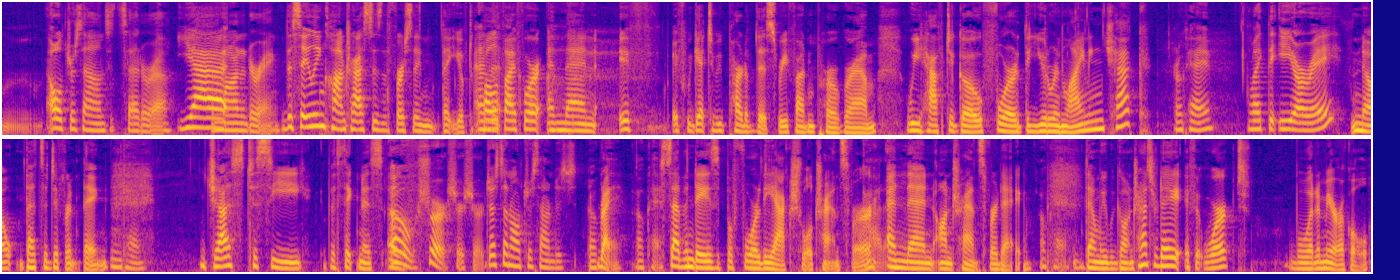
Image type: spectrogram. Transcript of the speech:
mm, ultrasounds, etc. Yeah, and monitoring. The saline contrast is the first thing that you have to And qualify the- for, and then if if we get to be part of this refund program, we have to go for the uterine lining check. Okay, like the ERA. No, that's a different thing. Okay. Just to see the thickness of Oh, sure, sure, sure. Just an ultrasound is okay. Right. Okay. Seven days before the actual transfer, and then on transfer day. Okay. Then we would go on transfer day. If it worked, what a miracle!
